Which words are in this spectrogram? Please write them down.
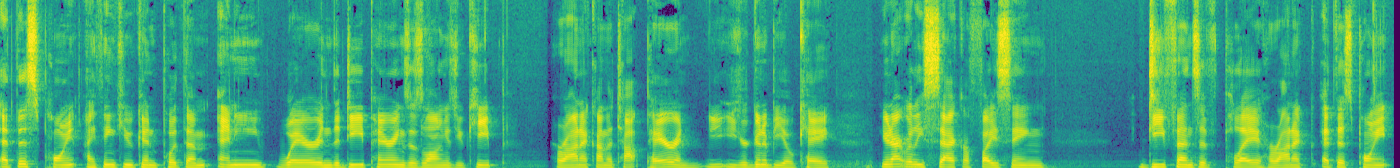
at this point I think you can put them anywhere in the D pairings as long as you keep Hronek on the top pair, and you're going to be okay. You're not really sacrificing defensive play. Hronek at this point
